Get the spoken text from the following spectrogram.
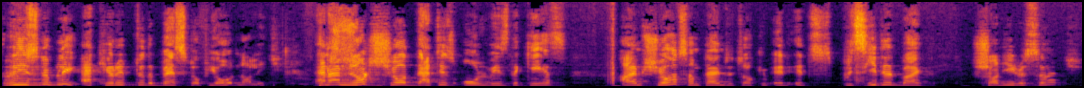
reasonably accurate to the best of your knowledge. And I'm not sure that is always the case. I'm sure sometimes it's, it's preceded by shoddy research,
